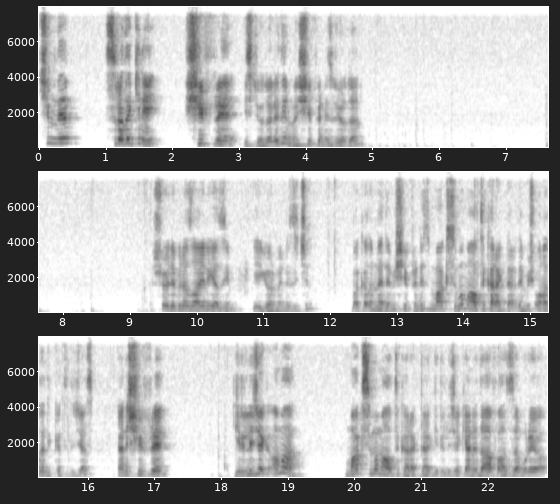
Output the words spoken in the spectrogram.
Şimdi sıradaki ne? Şifre istiyordu öyle değil mi? Şifreniz diyordu. Şöyle biraz ayrı yazayım iyi görmeniz için. Bakalım ne demiş? Şifreniz maksimum 6 karakter demiş. Ona da dikkat edeceğiz. Yani şifre girilecek ama maksimum 6 karakter girilecek. Yani daha fazla. Buraya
